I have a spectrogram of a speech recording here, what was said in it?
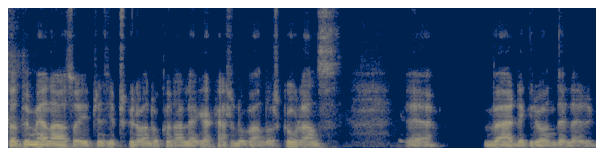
Så att du menar alltså i princip skulle man då kunna lägga kanske då Waldorfskolans eh, värdegrund eller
